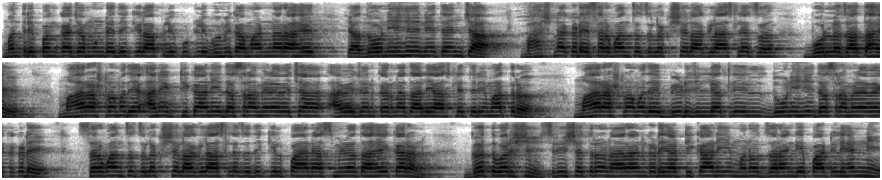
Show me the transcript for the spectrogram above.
मंत्री पंकजा मुंडे देखील आपली कुठली भूमिका मांडणार आहेत? या दोन्हीही नेत्यांच्या भाषणाकडे सर्वांचंच लक्ष लागलं असल्याचं बोललं जात आहे. महाराष्ट्रामध्ये अनेक ठिकाणी दसरा मेळाव्याच्या आयोजन करण्यात आले असले तरी मात्र महाराष्ट्रामध्ये बीड जिल्ह्यातील दोन्हीही दसरा मेळाव्याकडे सर्वांचंच लक्ष लागलं असल्याचं देखील पाहण्यास मिळत आहे. कारण गतवर्षी श्री क्षेत्र नारायणगड ह्या ठिकाणी मनोज जरांगे पाटील यांनी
